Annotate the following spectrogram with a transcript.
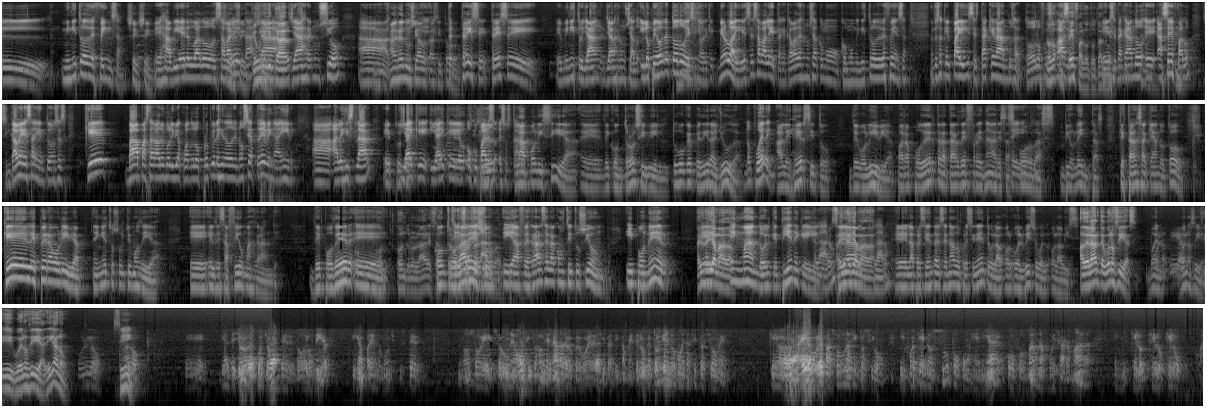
el ministro de Defensa, Sí, sí. eh, Javier Eduardo Zabaleta, sí. Que es un ya, militar. ya renunció a... Han renunciado eh, casi tre- todos. 13, 13 eh, ministros ya han, ya han renunciado. Y lo peor de todo es, señores, que míralo ahí, ese Zabaleta que acaba de renunciar como, como ministro de Defensa. Entonces aquí el país se está quedando, o sea, todos los No, no, funcionarios... acéfalo totalmente. eh, se está quedando eh, acéfalo, sin cabeza, y entonces, ¿qué va a pasar ahora en Bolivia cuando los propios legisladores no se atreven a ir a, a legislar eh, Entonces, y hay que, y hay que ocupar La- esos, esos La cargos? policía eh, de control civil tuvo que pedir ayuda No pueden. al ejército de Bolivia para poder tratar de frenar esas Sí. hordas violentas que están saqueando todo. ¿Qué le espera a Bolivia en estos últimos días? Eh, el desafío más grande de poder eh, Con- controlar esa- controlar Sí, eso y aferrarse a la constitución y poner Hay una llamada. en mando el que tiene que ir. Claro. Hay una llamada. Claro. eh, la presidenta del Senado, presidente o, la- o- o el vice o, el- o la vice. Adelante, buenos días. Bueno, buenos días. Sí, buenos días. Díganos. Julio, Sí. Eh, fíjate, yo los escucho a ustedes todos los días y aprendo mucho de ustedes. No soy, soy un neófito, no sé nada de lo que le voy a decir prácticamente. Lo que estoy viendo con esa situación es que a a Evo le pasó una situación y fue que no supo congeniar o formar una fuerza armada que lo que lo que lo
